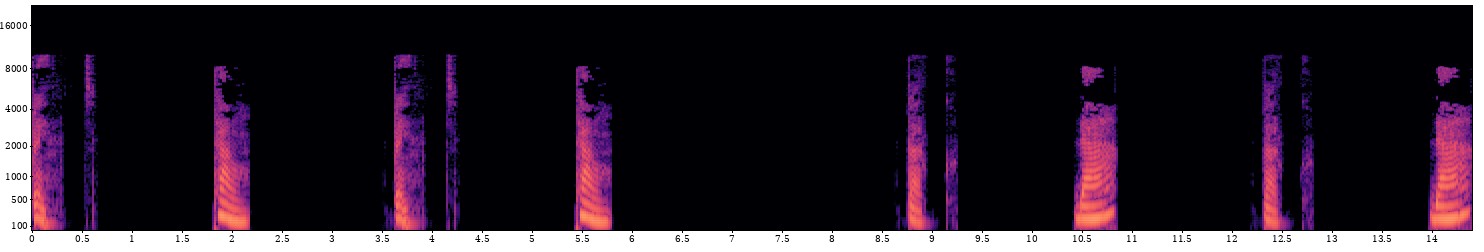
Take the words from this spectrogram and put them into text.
Beint. Thẳng. Beint. Thẳng. Đá. Berg. Đá.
